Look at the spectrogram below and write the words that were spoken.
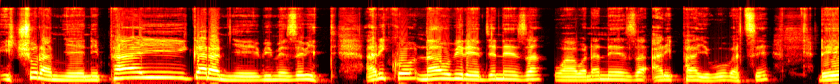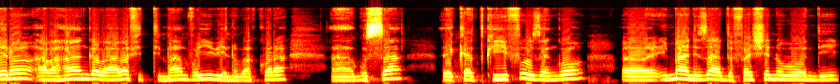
icuramye ni payi igaramye bimeze bite? Ariko nawe ubirebye neza wabona neza ari payi bubatse. Rero abahanga baba bafite impamvu y'ibintu bakora ah, gusa reka twifuze ngo ah, imana izadufashe n'ubundi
